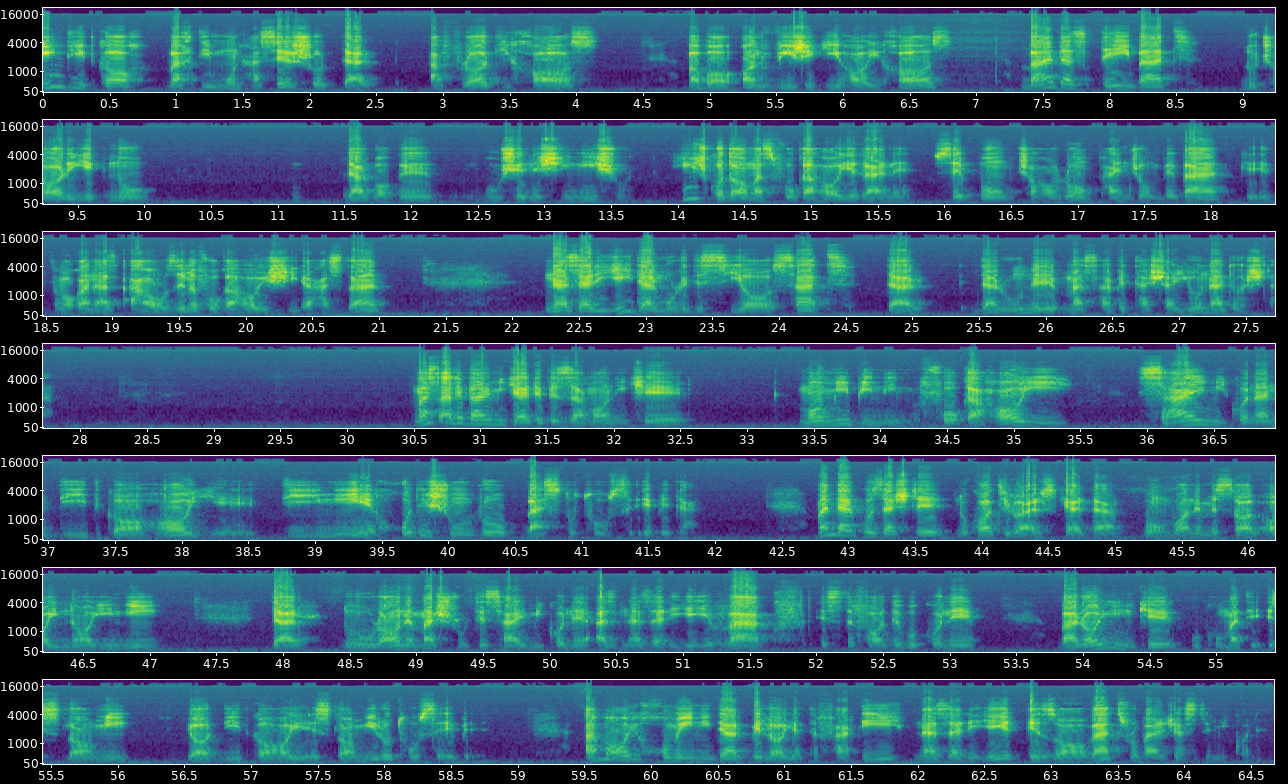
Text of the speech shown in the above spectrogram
این دیدگاه وقتی منحصر شد در افرادی خاص و با آن ویژگی های خاص بعد از غیبت دچار یک نوع در واقع گوشه نشینی شد. هیچ کدام از های قرن سوم، چهارم، پنجم به بعد که اتفاقا از اعاظم های شیعه هستند نظریه‌ای در مورد سیاست در درون مذهب تشیع نداشتند. مسئله برمیگرده به زمانی که ما می‌بینیم فقهایی سعی می‌کنن دیدگاه های دینی خودشون رو بست و توسعه بدن. من در گذشته نکاتی رو عرض کردم. به عنوان مثال آی ناینی در دوران مشروطه سعی می‌کنه از نظریه وقف استفاده بکنه برای اینکه حکومت اسلامی یا دیدگاه های اسلامی رو توسعه بده. اما آقای خمینی در ولایت فقیه نظریه قضاوت رو برجسته می‌کنه.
